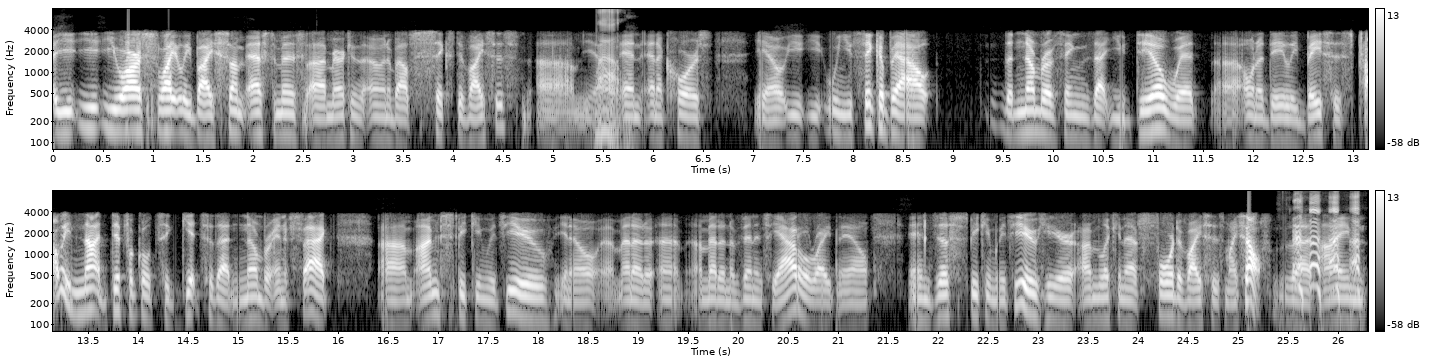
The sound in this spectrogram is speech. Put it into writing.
Uh, you, you are slightly, by some estimates, uh, Americans own about six devices. Um, you know, wow. And and of course, you know, you, you, when you think about the number of things that you deal with uh, on a daily basis, probably not difficult to get to that number. And in fact, um, I'm speaking with you. You know, I'm at a, I'm at an event in Seattle right now, and just speaking with you here, I'm looking at four devices myself that I'm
